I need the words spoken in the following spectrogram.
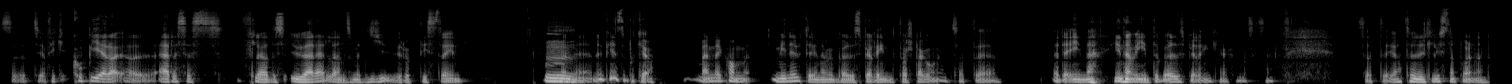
Så att jag fick kopiera eh, RSS-flödes-URLen som ett djur och distra in. Mm. Men eh, nu finns det på kö. Men det kom minuter innan vi började spela in första gången. Så att, eh, eller innan, innan vi inte började spela in kanske man ska säga. Så att, jag har inte hunnit lyssna på den än.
